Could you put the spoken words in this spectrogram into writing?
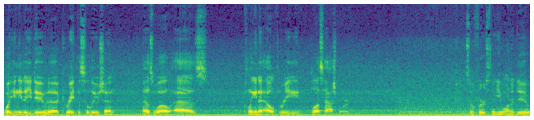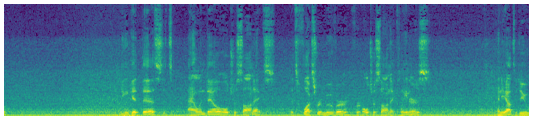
what you need to do to create the solution as well as clean a L3 plus hashboard. So first thing you want to do, you can get this. It's Allendale Ultrasonics. It's flux remover for ultrasonic cleaners. And you have to do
